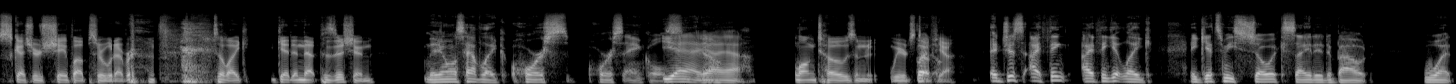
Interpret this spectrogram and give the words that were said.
Skechers shape ups or whatever to like get in that position. They almost have like horse horse ankles. Yeah, you know? yeah, yeah. Long toes and weird But- stuff. yeah, it just i think i think it like it gets me so excited about what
